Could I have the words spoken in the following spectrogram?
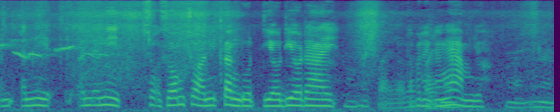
อันอันนี้อันอันนี้สสองช้อนนี่ตั้งโดดเดียวเดียวได้ไปแล้วแล้วเพิ่นก็งามอยู่งามงาม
